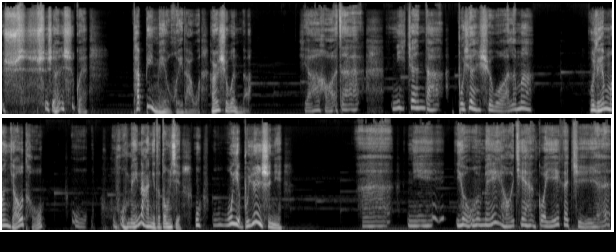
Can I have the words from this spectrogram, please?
是是人是鬼？”他并没有回答我，而是问道：“小伙子，你真的不认识我了吗？”我连忙摇头：“我我没拿你的东西，我我也不认识你。”“嗯，你有没有见过一个纸人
